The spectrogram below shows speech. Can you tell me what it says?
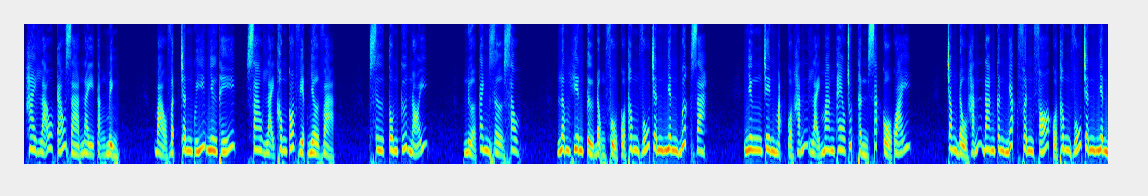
Hai lão cáo già này tặng mình. Bảo vật chân quý như thế, sao lại không có việc nhờ vả. Sư tôn cứ nói. Nửa canh giờ sau. Lâm Hiên từ động phủ của thông vũ chân nhân bước ra. Nhưng trên mặt của hắn lại mang theo chút thần sắc cổ quái. Trong đầu hắn đang cân nhắc phân phó của thông vũ chân nhân.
